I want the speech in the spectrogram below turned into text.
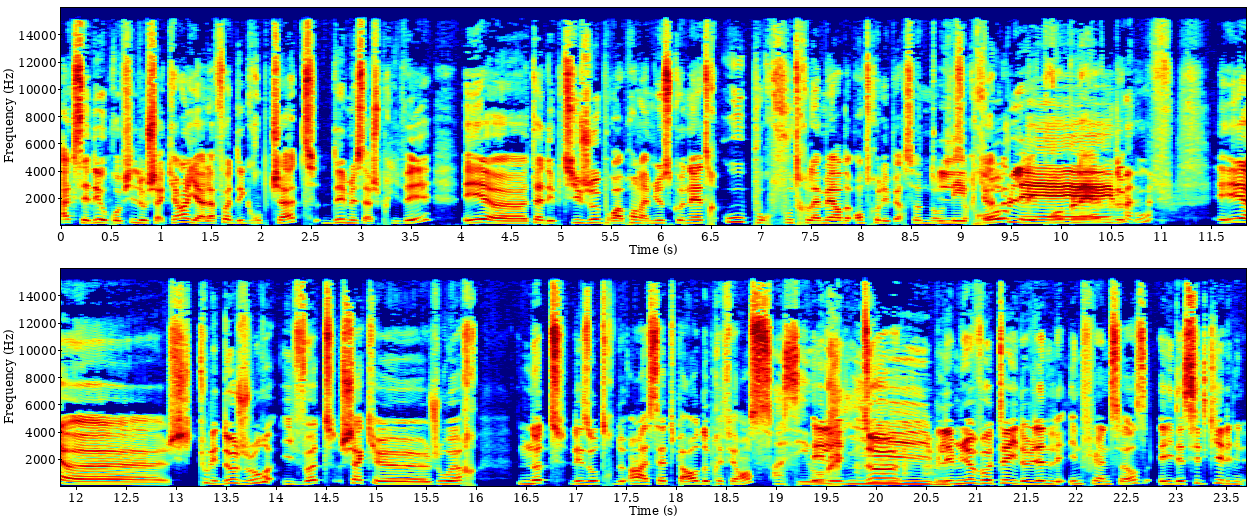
accéder au profil de chacun. Il y a à la fois des groupes chat, des messages privés et euh, t'as des petits jeux pour apprendre à mieux se connaître ou pour foutre la merde entre les personnes dans le Les circle. problèmes. les problèmes de ouf. Et euh, tous les deux jours, ils votent. Chaque euh, joueur note les autres de 1 à 7 par ordre de préférence. Ah, c'est Et les horrible. deux, les mieux votés, ils deviennent les influencers et ils décident qui est éliminé.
